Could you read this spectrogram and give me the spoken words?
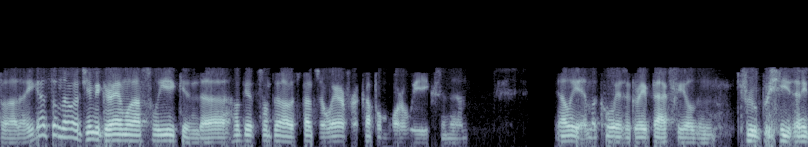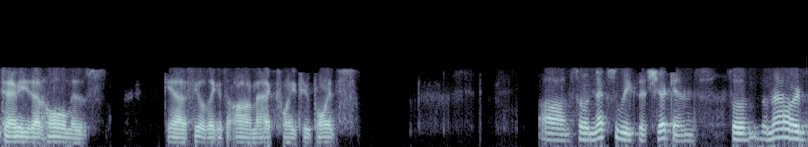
but uh, he got something with Jimmy Graham last week, and uh he'll get something out of Spencer Ware for a couple more weeks, and then Elliott McCoy is a great backfield, and Drew Brees anytime he's at home is yeah, it feels like it's an automatic 22 points. Um, so next week the chickens. So the Mallards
